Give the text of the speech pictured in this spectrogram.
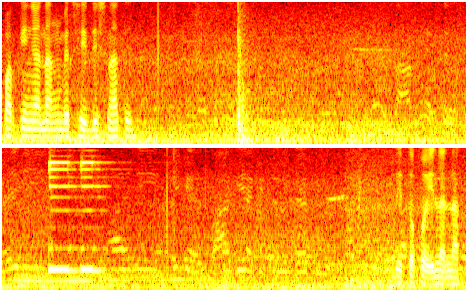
parkingan ng Mercedes natin. Dito ko ilalak.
